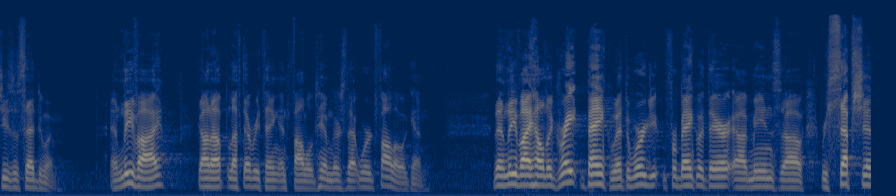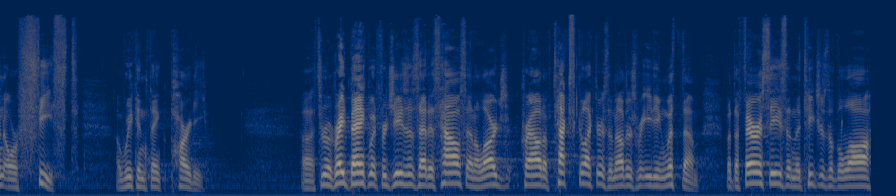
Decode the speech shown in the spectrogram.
Jesus said to him. And Levi got up, left everything, and followed him. There's that word follow again. Then Levi held a great banquet. The word for banquet there uh, means uh, reception or feast. Uh, we can think party. Uh, through a great banquet for Jesus at his house, and a large crowd of tax collectors and others were eating with them. But the Pharisees and the teachers of the law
